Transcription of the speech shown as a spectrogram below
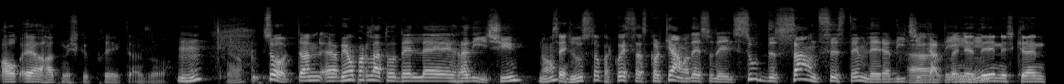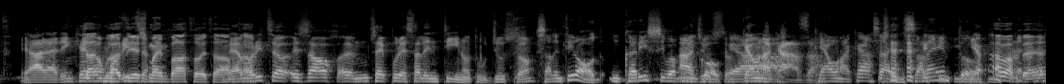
auch er hat mich geprägt. Also So, dann eh, abbiamo parlato delle radici, no? Sì. Giusto? Per questo ascoltiamo adesso del Sud Sound System, le radici äh, wenn ihr den nicht kennt, Ja, den kennt auch dann rasiere ich Maurizio. meinen Bart heute Abend. Ab. Maurizio ist auch, ähm, sei pure Salentino tu, giusto? Salentino, un carissimo Ah, amico giusto, che, che ha una casa. che ha una casa in Salento. Ja. Ah, vabbè.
